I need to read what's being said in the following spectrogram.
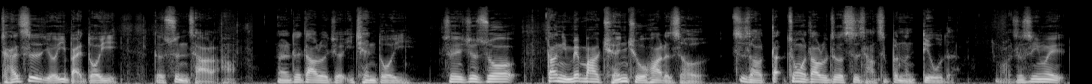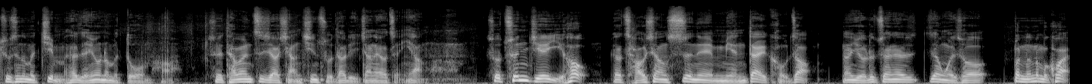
还是有一百多亿的顺差了哈，那对大陆就一千多亿，所以就是说，当你没办法全球化的时候，至少大中国大陆这个市场是不能丢的哦，这是因为就是那么近嘛，他人又那么多嘛哈，所以台湾自己要想清楚到底将来要怎样。说春节以后要朝向室内免戴口罩，那有的专家认为说不能那么快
